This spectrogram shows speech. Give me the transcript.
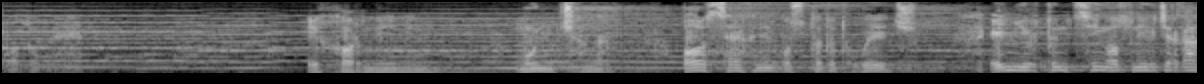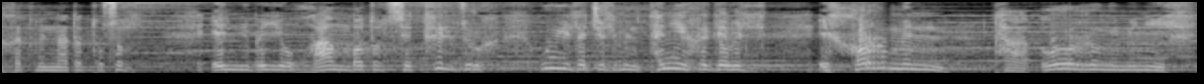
болов. Эх орны минь мөн чанар гоо сайхныг бусдад түгээж энэ ертөнцийн олныг жаргахад минь надад тусал энэ бие ухаан бодол сэтгэл зүрх үйл ажил минь таних гэвэл эх хор минь та өөрөн минийх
